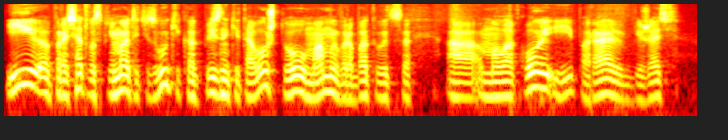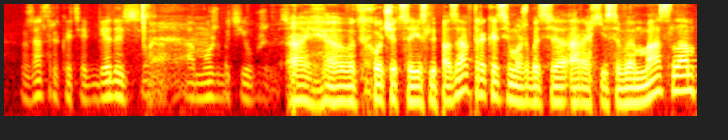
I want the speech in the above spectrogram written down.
И поросят воспринимают эти звуки как признаки того, что у мамы вырабатывается а, молоко, и пора бежать завтракать, обедать, а, а может быть и ужинать. Ай, а вот хочется, если позавтракать, может быть, арахисовым маслом.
